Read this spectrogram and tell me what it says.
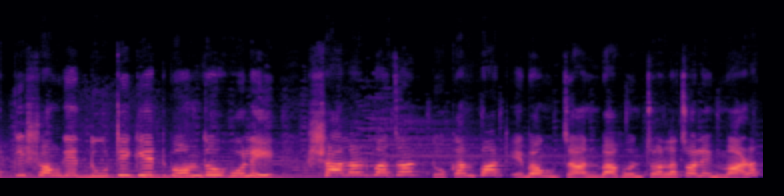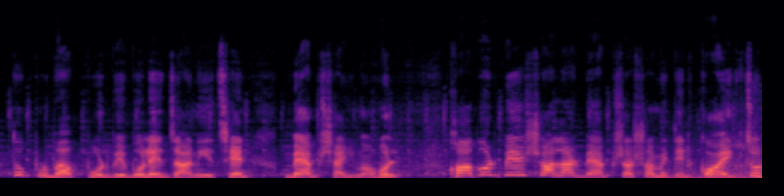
একই সঙ্গে দুটি গেট বন্ধ হলে সালার বাজার, দোকানপাট এবং যানবাহন চলাচলে মারাত্মক প্রভাব পড়বে বলে জানিয়েছেন ব্যবসায়ী মহল। খবর পেয়ে সালার ব্যবসা সমিতির কয়েকজন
